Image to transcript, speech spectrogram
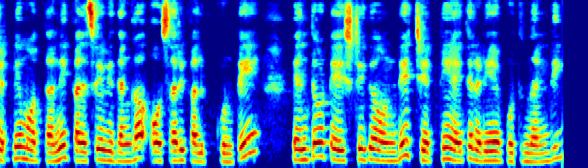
చట్నీ మొత్తాన్ని కలిసే విధంగా ఓసారి కలుపుకుంటే ఎంతో టేస్టీగా ఉండే చట్నీ అయితే రెడీ అయిపోతుందండి.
